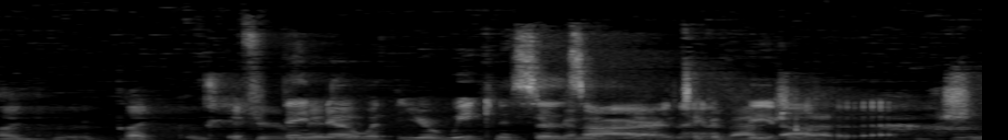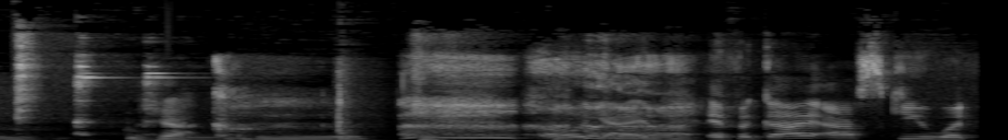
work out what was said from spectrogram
Like, like if you're They mi- know what your weaknesses gonna, are yeah, and take advantage feed of off that. of it. yeah. Oh yeah. If, if a guy asks you what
